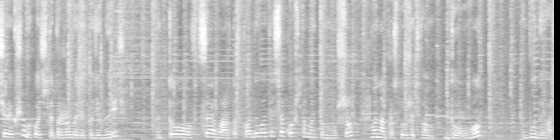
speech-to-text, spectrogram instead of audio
що якщо ви хочете переробити подібну річ, то в це варто вкладуватися коштами, тому що вона прослужить вам довго, буде вас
